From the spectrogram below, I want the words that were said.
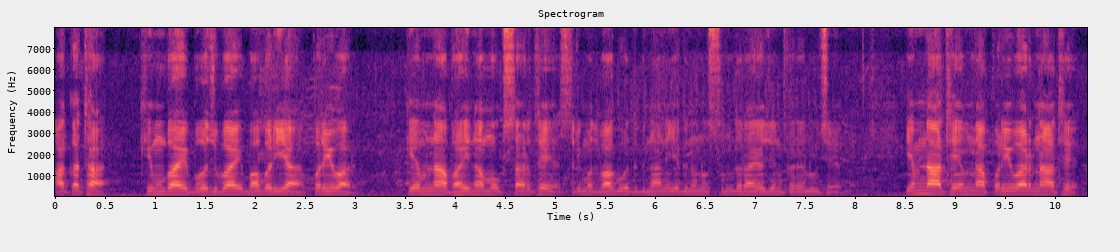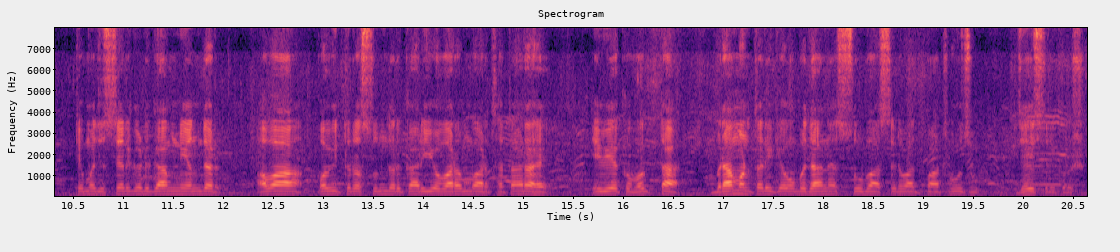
આ કથા ખીમભાઈ ભોજભાઈ બાબરિયા પરિવાર કે એમના ભાઈના મોક્ષાર્થે શ્રીમદ ભાગવત જ્ઞાન યજ્ઞનું સુંદર આયોજન કરેલું છે. એમના હાથે, એમના પરિવારના હાથે તેમજ શેરગઢ ગામની અંદર આવા પવિત્ર સુંદર કાર્યો વારંવાર થતા રહે એવી એક વક્તા બ્રાહ્મણ તરીકે હું બધાને શુભ આશીર્વાદ પાઠવું છું. જય Shri Krishna.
